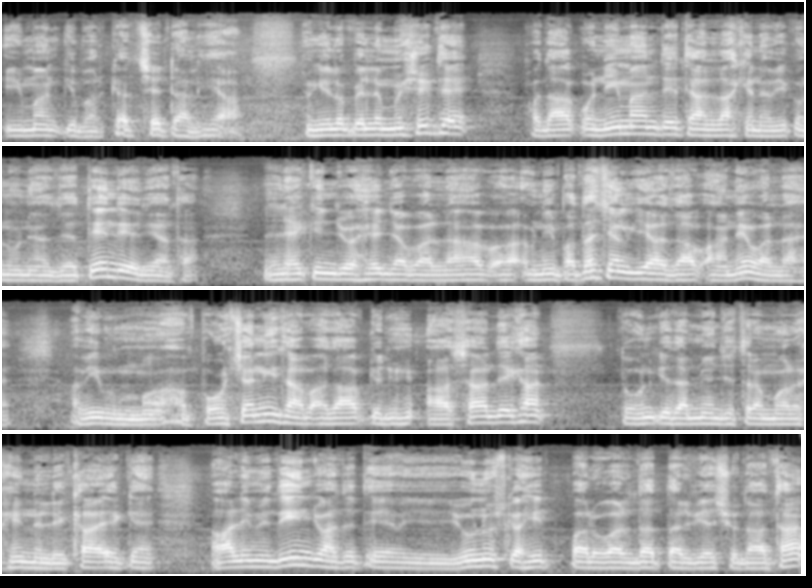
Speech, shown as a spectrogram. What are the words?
ایمان کی برکت سے ٹل گیا۔ کیونکہ لوگ پہلے مشرق تھے، خدا کو نہیں مانتے تھے، اللہ کے نبی کو انہوں نے عزتیں دے دیا تھا۔ لیکن جو ہے، جب اللہ، انہیں پتہ چل گیا عذاب آنے والا ہے، ابھی پہنچا نہیں تھا۔ اب عذاب کے جو آثار دیکھا تو ان کے درمیان جس طرح مرخین نے لکھا ہے کہ عالم دین جو حضرت یونس کا ہی پروردہ تربیت شدہ تھا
